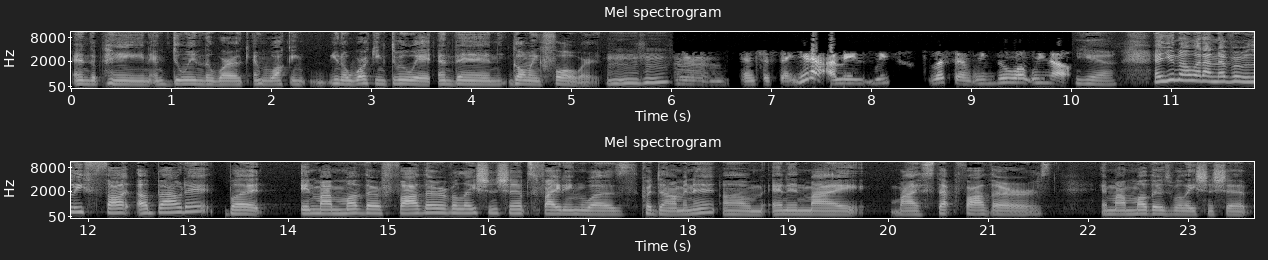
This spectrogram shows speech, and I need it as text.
and the pain and doing the work and walking, you know, working through it and then going forward. Mm-hmm. Mm, interesting. Yeah, I mean, we listen, we do what we know. Yeah. And you know what? I never really thought about it, but in my mother father relationships, fighting was predominant. Um, and in my my stepfather's and my mother's relationship,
